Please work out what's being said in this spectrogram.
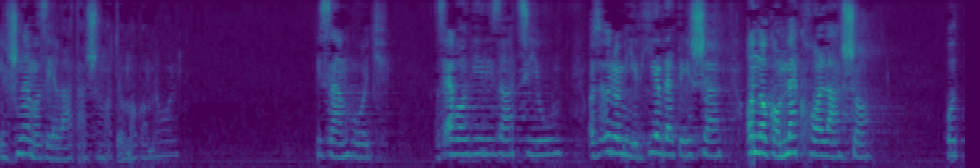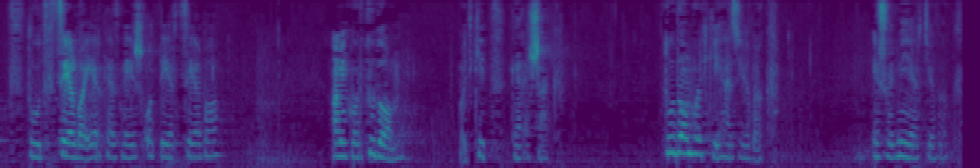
és nem az én látásomat önmagamról. Hiszem, hogy az evangelizáció, az örömhír hirdetése, annak a meghallása ott tud célba érkezni, és ott ér célba, amikor tudom, hogy kit keresek. Tudom, hogy kihez jövök, és hogy miért jövök,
